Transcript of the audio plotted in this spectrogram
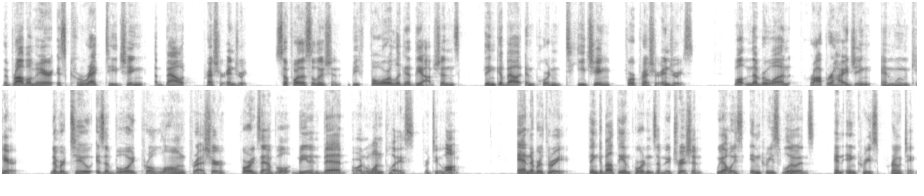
The problem here is correct teaching about pressure injury. So, for the solution, before looking at the options, think about important teaching for pressure injuries. Well, number one, proper hygiene and wound care. Number two is avoid prolonged pressure, for example, being in bed or in one place for too long. And number three, think about the importance of nutrition. We always increase fluids and increase protein.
